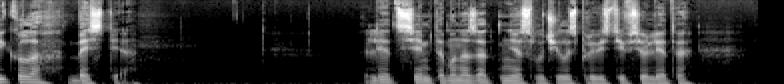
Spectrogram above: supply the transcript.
Пикколо Бестия. Лет семь тому назад мне случилось провести все лето,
